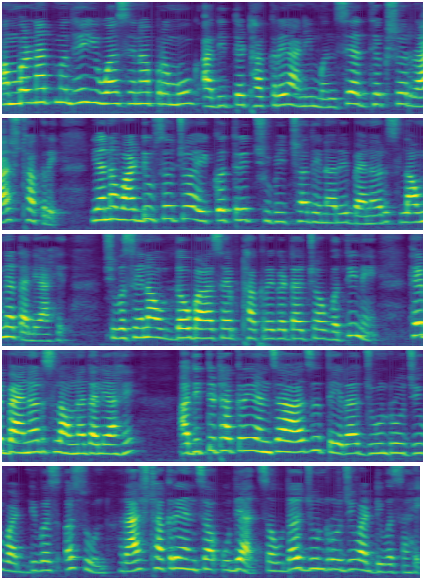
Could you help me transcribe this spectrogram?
अंबरनाथमध्ये युवासेना प्रमुख आदित्य ठाकरे आणि मनसे अध्यक्ष राज ठाकरे यांना वाढदिवसाच्या एकत्रित शुभेच्छा देणारे बॅनर्स लावण्यात आले आहेत. शिवसेना उद्धव बाळासाहेब ठाकरे गटाच्या वतीने हे बॅनर्स लावण्यात आले आहे आदित्य ठाकरे यांचा आज तेरा जून रोजी वाढदिवस असून राज ठाकरे यांचा उद्या चौदा जून रोजी वाढदिवस आहे.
